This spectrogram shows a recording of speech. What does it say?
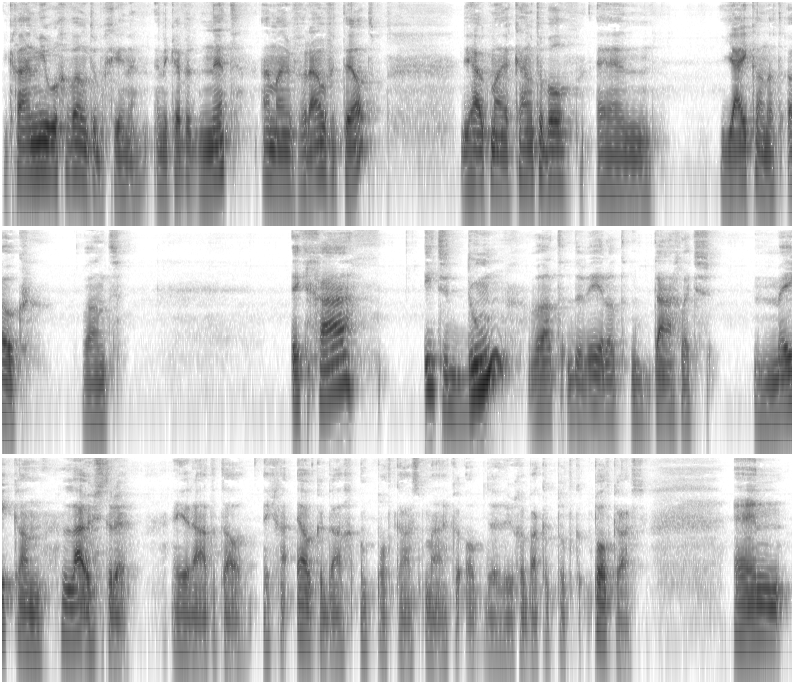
Ik ga een nieuwe gewoonte beginnen. En ik heb het net aan mijn vrouw verteld. Die houdt mij accountable. En jij kan dat ook. Want ik ga iets doen wat de wereld dagelijks mee kan luisteren. En je raadt het al, ik ga elke dag een podcast maken op de Hugo Bakker podcast. En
